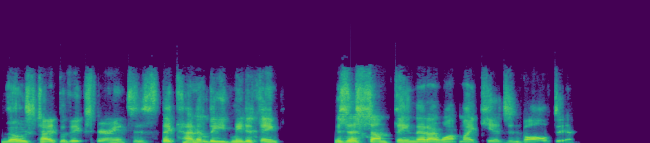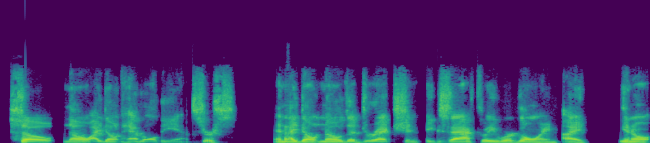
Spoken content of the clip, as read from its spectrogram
those type of experiences that kind of lead me to think, is this something that I want my kids involved in? So no, I don't have all the answers and I don't know the direction exactly we're going. I, you know,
